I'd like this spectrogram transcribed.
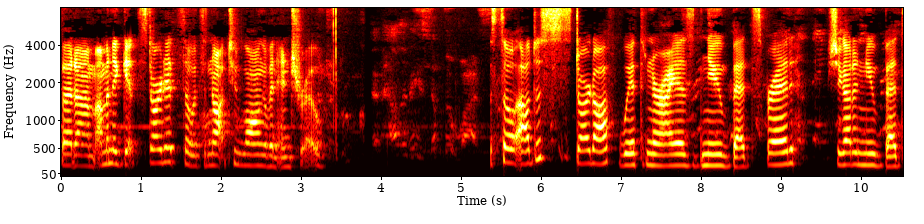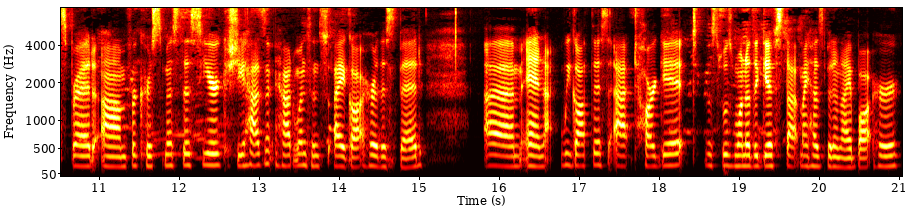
But um, I'm gonna get started so it's not too long of an intro so I'll just start off with Naraya's new bedspread. She got a new bedspread um, for Christmas this year because she hasn't had one since I got her this bed. Um, and we got this at Target. This was one of the gifts that my husband and I bought her.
